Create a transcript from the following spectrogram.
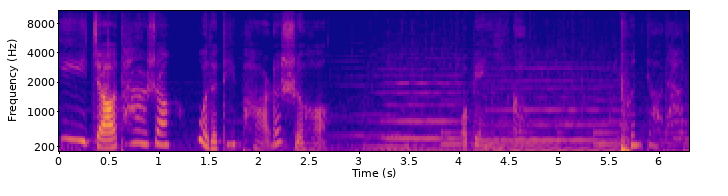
一脚踏上我的地盘的时候，我便一口吞掉他们。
